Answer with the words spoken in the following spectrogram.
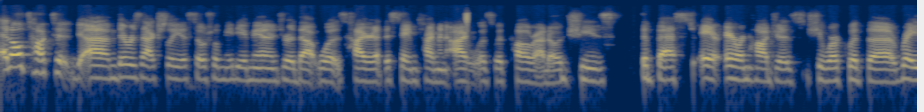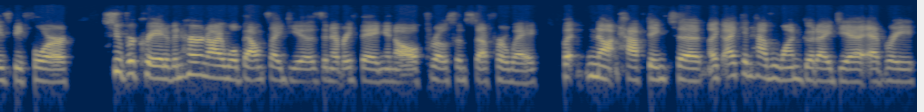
And I'll talk to, um, there was actually a social media manager that was hired at the same time, and I was with Colorado, and she's the best. Erin Hodges, she worked with the Rays before. super creative and her and I will bounce ideas and everything and I'll throw some stuff her way, but not having to like I can have one good idea every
